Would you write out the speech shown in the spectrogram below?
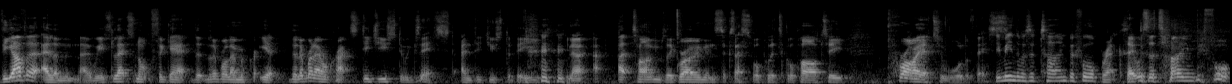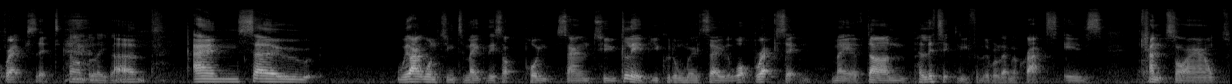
the other element, though, is let's not forget that the Liberal Democrat, yeah, the Liberal Democrats did used to exist and did used to be, you know, at, at times a growing and successful political party prior to all of this. You mean there was a time before Brexit? there was a time before Brexit? Can't believe that. Um, and so, without wanting to make this point sound too glib, you could almost say that what Brexit may have done politically for the Liberal Democrats is cancel out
